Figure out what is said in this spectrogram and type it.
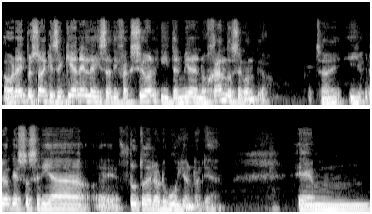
Ahora hay personas que se quedan en la insatisfacción y terminan enojándose con Dios. Y yo creo que eso sería eh, fruto del orgullo en realidad. Em,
